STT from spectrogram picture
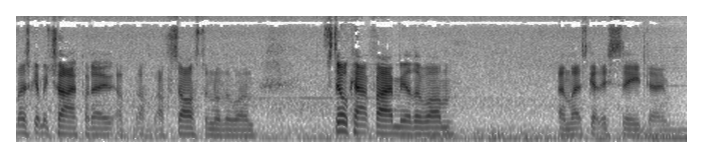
let's get my tripod out. I've, I've, I've sourced another one. Still can't find my other one. And let's get this seed down.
